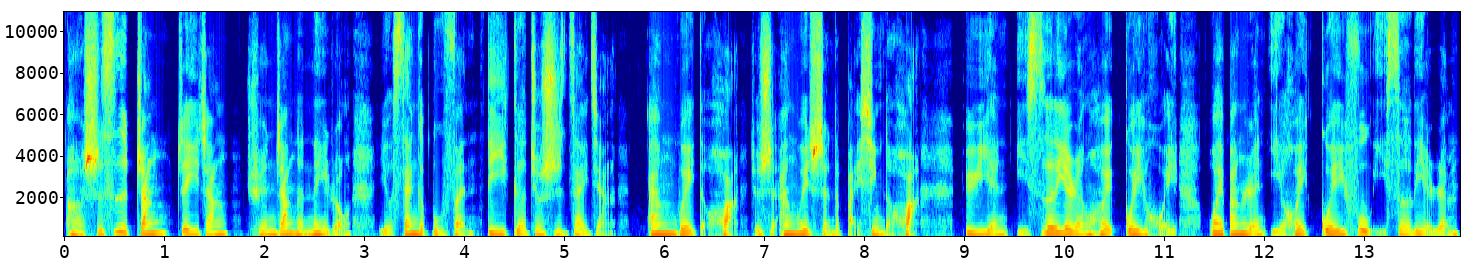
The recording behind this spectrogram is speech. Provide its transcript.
啊十四章这一章全章的内容有三个部分，第一个就是在讲。安慰的话，就是安慰神的百姓的话，预言以色列人会归回，外邦人也会归附以色列人。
